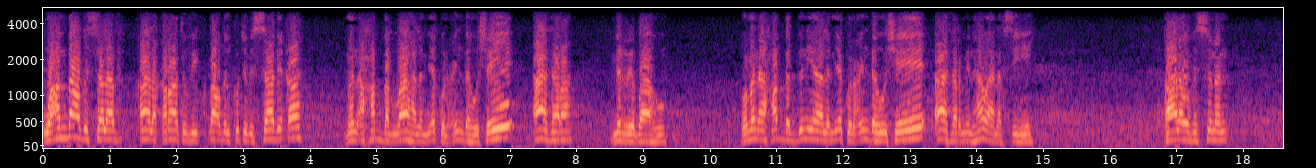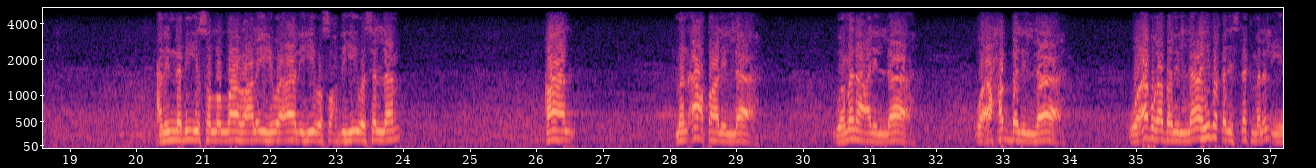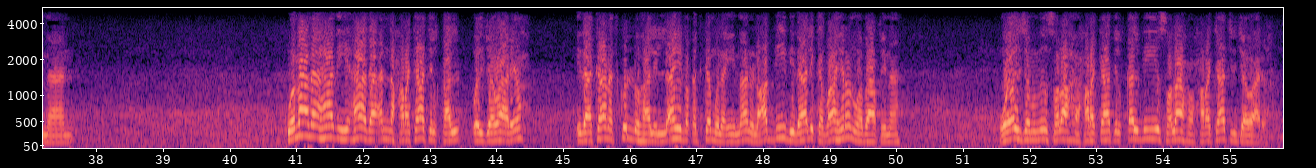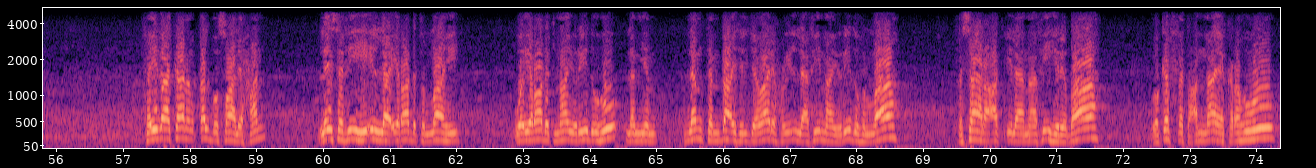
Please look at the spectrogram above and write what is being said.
وعن بعض السلف قال قرأت في بعض الكتب السابقة من أحب الله لم يكن عنده شيء آثر من رضاه. ومن أحب الدنيا لم يكن عنده شيء آثر من هوى نفسه. قال وفي السنن عن النبي صلى الله عليه وآله وصحبه وسلم قال من أعطى لله ومنع لله وأحب لله وأبغض لله فقد استكمل الإيمان. ومعنى هذه هذا أن حركات القلب والجوارح إذا كانت كلها لله فقد كمل إيمان العبد بذلك ظاهرا وباطنا. ويلزم من صلاح حركات القلب صلاح حركات الجوارح. فإذا كان القلب صالحا ليس فيه إلا إرادة الله وإرادة ما يريده لم, يم لم تنبعث الجوارح إلا فيما يريده الله فسارعت إلى ما فيه رضاه وكفت عما يكرهه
